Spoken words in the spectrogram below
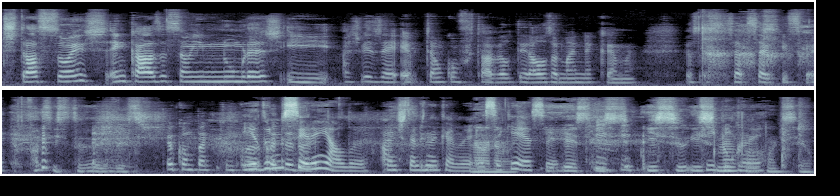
Distrações em casa são inúmeras e às vezes é, é tão confortável ter aulas online na cama. Eu sei, sei o que isso é. Faço isso todas as vezes. Eu compacto com, E com a tua adormecer dor. em aula quando Ai, estamos sim. na cama. Não, Eu sei não, que é essa. Isso, isso, isso, isso Típico, nunca é? aconteceu.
